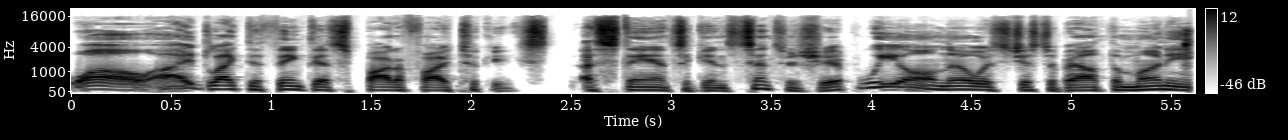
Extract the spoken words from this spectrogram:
While I'd like to think that Spotify took a stance against censorship, we all know it's just about the money.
